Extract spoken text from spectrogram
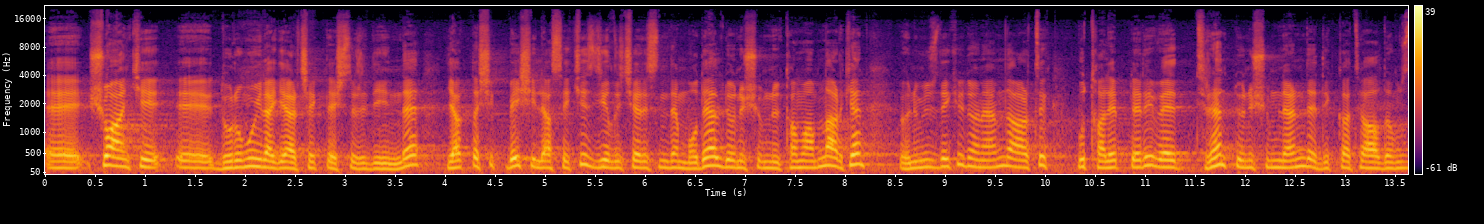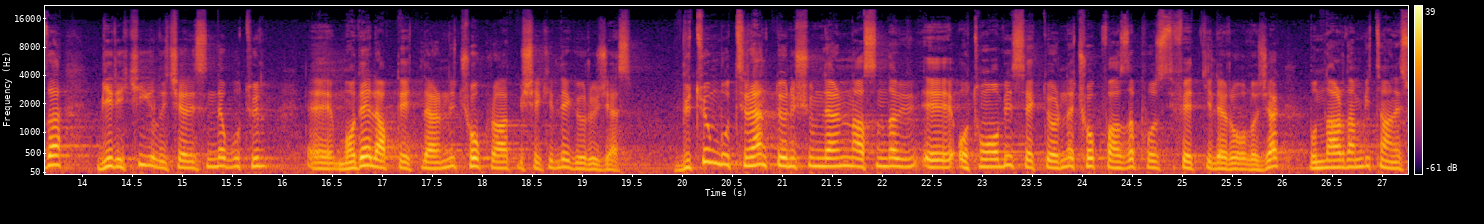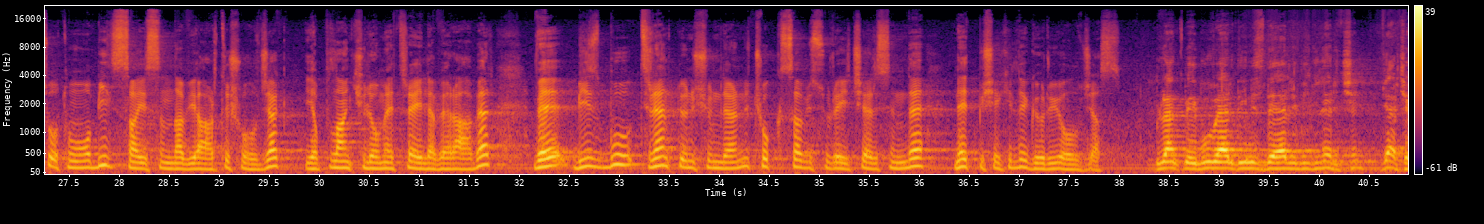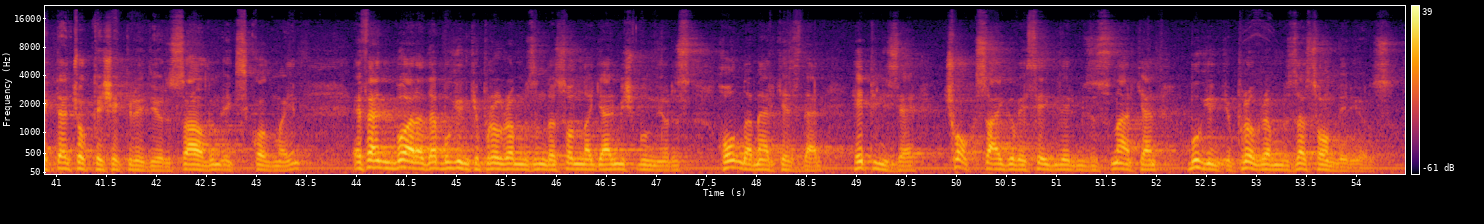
e, şu anki e, durumuyla gerçekleştirildiğinde yaklaşık 5 ila 8 yıl içerisinde model dönüşümünü tamamlarken önümüzdeki dönemde artık bu talepleri ve trend dönüşümlerini de dikkate aldığımızda 1-2 yıl içerisinde bu tür e, model update'lerini çok rahat bir şekilde göreceğiz. Bütün bu trend dönüşümlerinin aslında e, otomobil sektöründe çok fazla pozitif etkileri olacak. Bunlardan bir tanesi otomobil sayısında bir artış olacak yapılan kilometre ile beraber ve biz bu trend dönüşümlerini çok kısa bir süre içerisinde net bir şekilde görüyor olacağız. Bülent Bey bu verdiğiniz değerli bilgiler için gerçekten çok teşekkür ediyoruz. Sağ olun, eksik olmayın. Efendim bu arada bugünkü programımızın da sonuna gelmiş bulunuyoruz. Honda Merkez'den hepinize çok saygı ve sevgilerimizi sunarken bugünkü programımıza son veriyoruz.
